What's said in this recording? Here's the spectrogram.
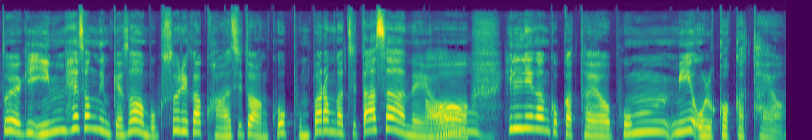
또 여기 임혜성님께서 목소리가 과하지도 않고 봄바람같이 따스하네요. 오. 어. 힐링한 것 같아요. 봄이 올 것 같아요.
